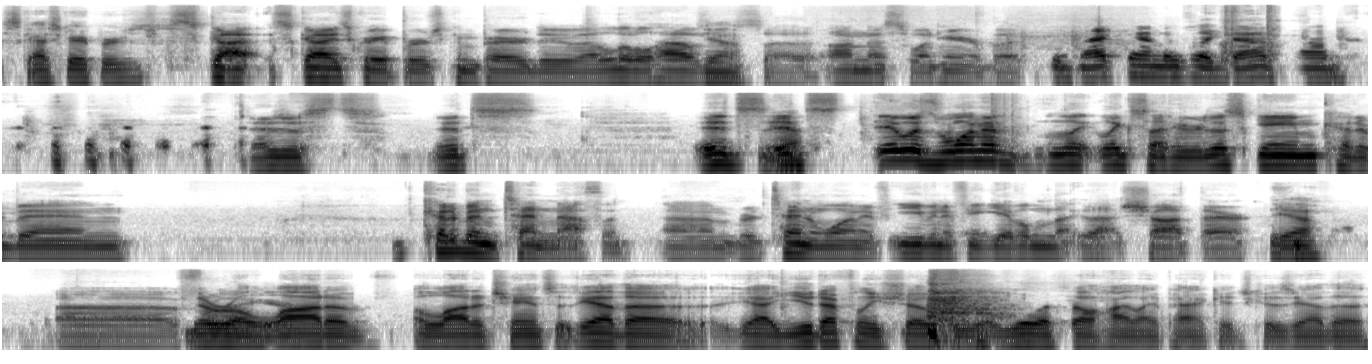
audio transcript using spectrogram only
skyscrapers. sky skyscrapers compared to uh, little houses uh, on this one here. But The backhand looks like downtown. it's just it's it's Yeah. it's it was one of like, like I said here. This game could have been could have been ten nothing um, or 10-1 if even if you give them that, that shot there. Yeah, Uh, there were a here. lot of a lot of chances. Yeah, the yeah you definitely showed the USL highlight package because yeah the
